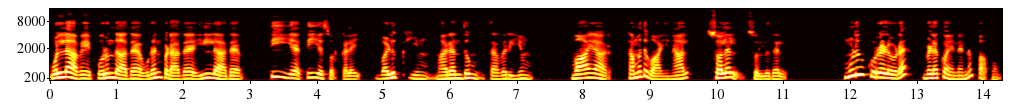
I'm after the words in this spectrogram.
ஒல்லாவே பொருந்தாத உடன்படாத இல்லாத தீய தீய சொற்களை வழுக்கியும் மறந்தும் தவறியும் வாயார் தமது வாயினால் சொலல் சொல்லுதல். முழு குரலோட விளக்கம் என்னன்னு பார்ப்போம்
